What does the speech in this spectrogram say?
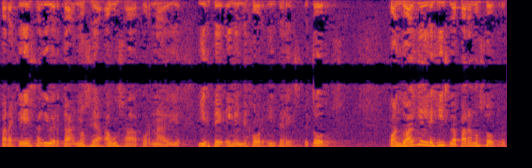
para que esa libertad no sea abusada por nadie y esté en el mejor interés de todos. Cuando alguien legisla para nosotros,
